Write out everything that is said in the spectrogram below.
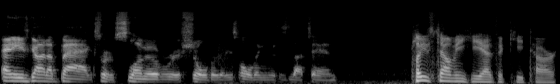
And he's got a bag sort of slung over his shoulder that he's holding with his left hand. Please tell me he has a keytar.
